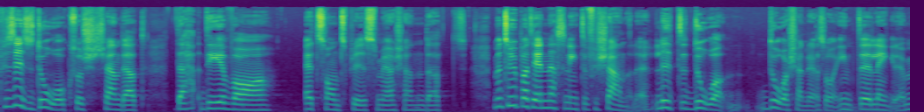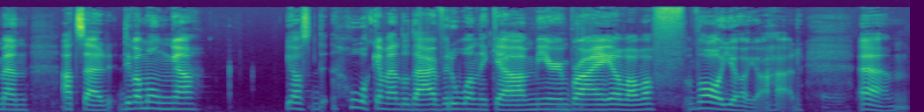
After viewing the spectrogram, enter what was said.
precis då också kände jag att det, det var ett sånt pris som jag kände att, men typ att jag nästan inte förtjänade. Lite då, då kände jag så, inte längre. Men att så här, det var många, jag, Håkan var ändå där, Veronica, Miriam Bryant, jag bara, vad, vad gör jag här? Um,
